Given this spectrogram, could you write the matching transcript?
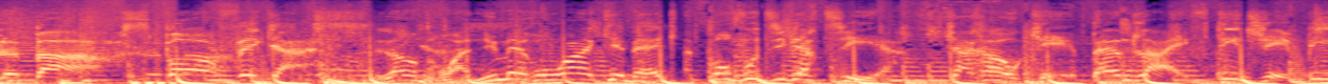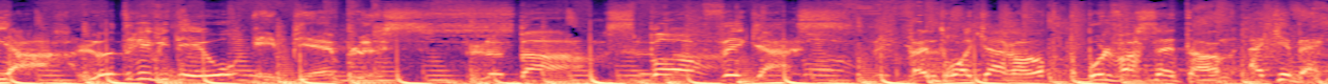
Le bar Sport Vegas, l'endroit numéro un à Québec pour vous divertir. Karaoke, bandlife, DJ, billard, loterie vidéo et bien plus. Le bar Sport Vegas, 2340 Boulevard Sainte-Anne à Québec.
